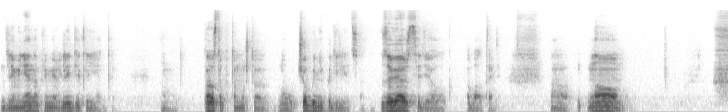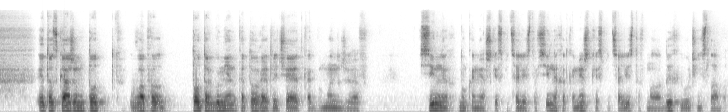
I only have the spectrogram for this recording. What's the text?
Для меня, например, или для клиента. Вот. Просто потому что, ну, что бы не поделиться. Завяжется диалог, поболтать. Вот. Но это, скажем, тот вопрос, тот аргумент, который отличает как бы менеджеров сильных, ну, коммерческих специалистов сильных от коммерческих специалистов молодых и очень слабых.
